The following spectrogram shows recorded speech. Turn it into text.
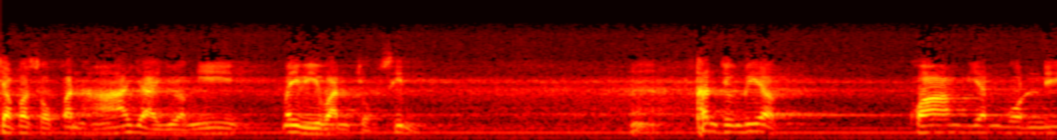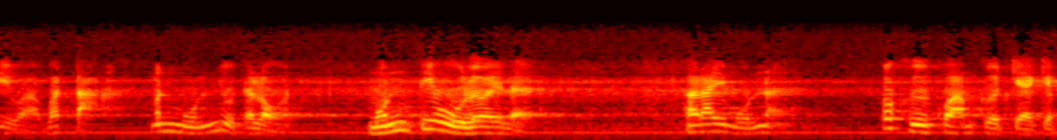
จะประสบปัญหาใหญ่อย่างนี้ไม่มีวันจบสิ้น ท่านจึงเรียกความเวียนวนนี่ว่า วัตตะ มันหมุนอยู่ตลอด หมุนติ้วเลยแหละ อะไรหมุนอะ ก็คือความเกิดแก่เก็บ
